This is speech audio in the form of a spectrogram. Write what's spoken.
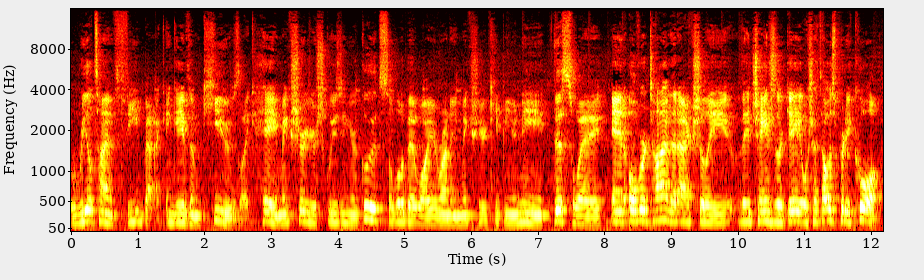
real-time feedback and gave them cues like hey make sure you're squeezing your glutes a little bit while you're running. Make sure you're keeping your knee this way. And over time that actually they changed their gait which i thought was pretty cool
